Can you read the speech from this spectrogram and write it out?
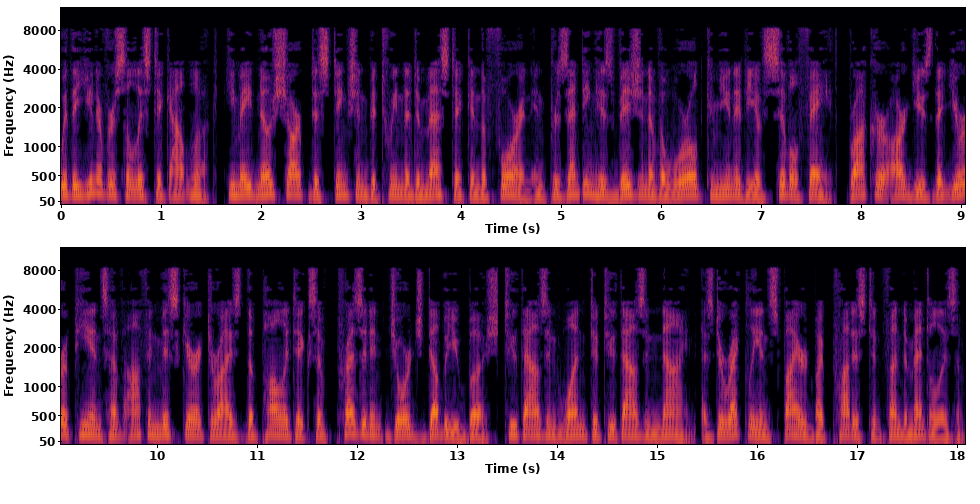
With a universalistic outlook, he made no sharp distinction between the domestic and the foreign in presenting his vision of a world community of civil faith. Brocker argues that Europeans have often mischaracterized the politics of President George W. Bush (2001–2009) as directly inspired by Protestant fundamentalism.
